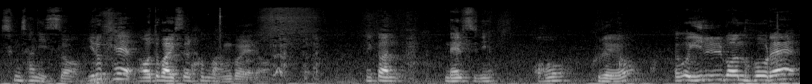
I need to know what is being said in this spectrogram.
승산이 있어. 이렇게 어드바이스를 하고 간 거예요. 그러니까 넬슨이 어 그래요? 그리고 1번 홀에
